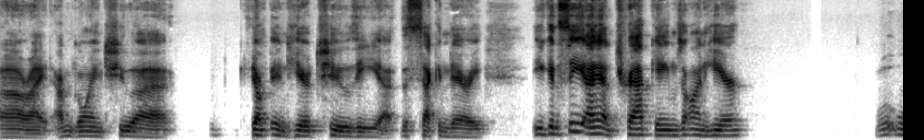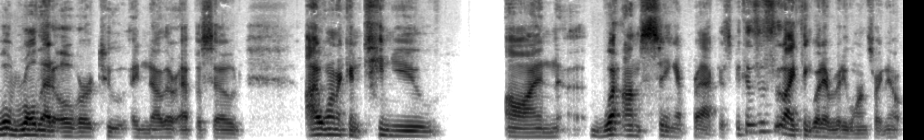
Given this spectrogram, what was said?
All right, I'm going to uh, jump in here to the uh, the secondary. You can see I had trap games on here. We'll, roll that over to another episode. I want to continue on what I'm seeing at practice because this is, I think, what everybody wants right now.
